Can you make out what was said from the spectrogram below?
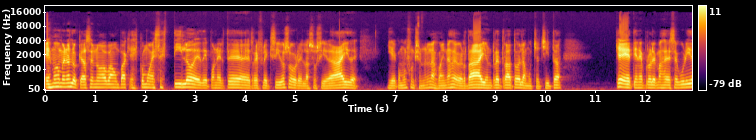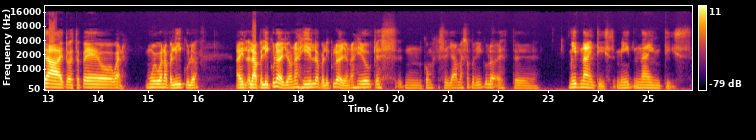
Es más o menos lo que hace Noah Baumbach, es como ese estilo de, de ponerte reflexivo sobre la sociedad y de, y de cómo funcionan las vainas de verdad y un retrato de la muchachita que tiene problemas de seguridad y todo este peo. Bueno, muy buena película. Hay la película de Jonah Hill, la película de Jonah Hill, que es. Mm, ¿Cómo es que se llama esa película? Este. Mid-90s. Mid-90s.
